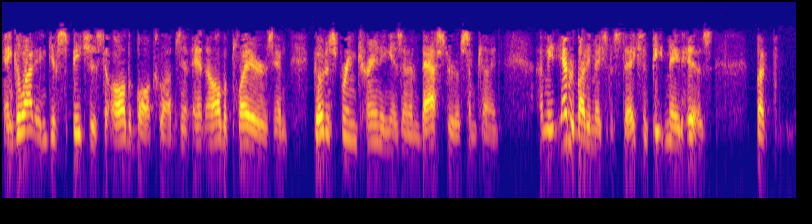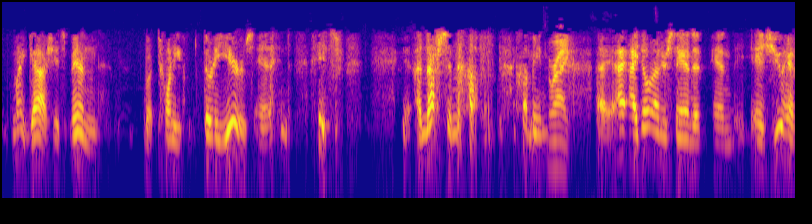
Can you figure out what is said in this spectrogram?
And go out and give speeches to all the ball clubs and, and all the players and go to spring training as an ambassador of some kind. I mean, everybody makes mistakes and Pete made his. But my gosh, it's been, what, 20, 30 years and it's enough's enough. I mean, right. I, I don't understand it. And as you have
